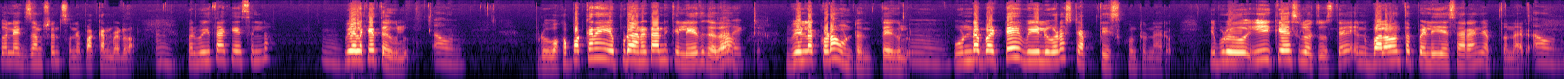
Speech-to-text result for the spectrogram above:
కొన్ని ఎగ్జామ్షన్స్ ఉన్నాయి పక్కన పెడదాం. మరి మిగతా కేసుల్లో? వీళ్ళకే తెగులు. అవును. ఇప్పుడు ఒక పక్కనే ఎప్పుడు అనటానికి లేదు కదా. వీళ్ళకి కూడా ఉంటుంది తెగులు. ఉండబట్టే వీళ్ళు కూడా స్టెప్ తీసుకుంటున్నారు. ఇప్పుడు ఈ కేసులో చూస్తే బలవంత పెళ్ళి చేశారని చెప్తున్నారు. అవును.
